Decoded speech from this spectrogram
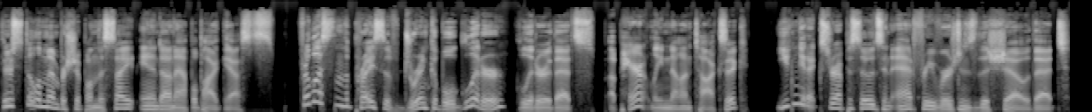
There's still a membership on the site and on Apple Podcasts. For less than the price of drinkable glitter, glitter that's apparently non toxic, you can get extra episodes and ad free versions of the show that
